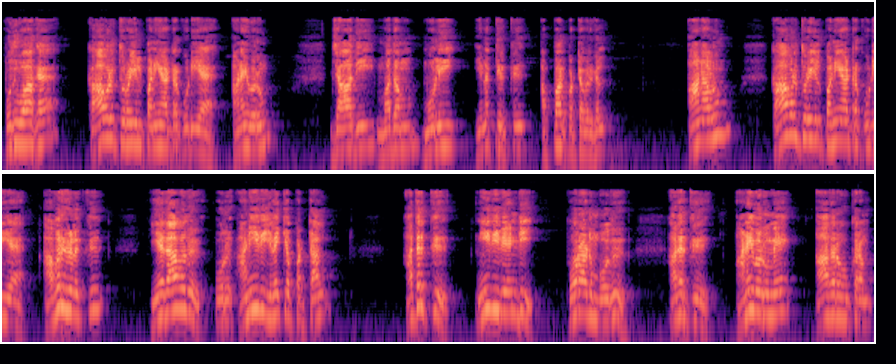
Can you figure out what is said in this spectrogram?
பொதுவாக காவல்துறையில் பணியாற்றக்கூடிய அனைவரும் ஜாதி மதம் மொழி இனத்திற்கு அப்பாற்பட்டவர்கள். ஆனாலும் காவல்துறையில் பணியாற்றக்கூடிய அவர்களுக்கு ஏதாவது ஒரு அநீதி இழைக்கப்பட்டால் அதற்கு நீதி வேண்டி போராடும்போது அதற்கு அனைவருமே ஆதரவு கரம்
